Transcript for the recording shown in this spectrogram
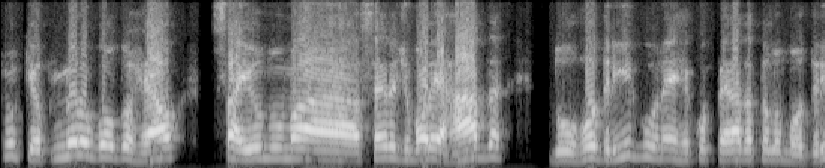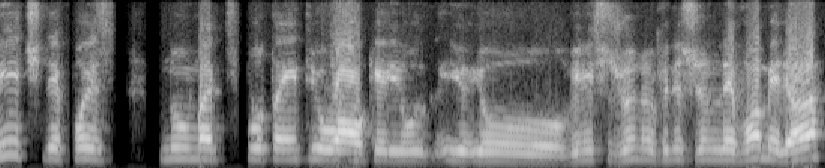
Porque o primeiro gol do Real saiu numa série de bola errada do Rodrigo, né, recuperada pelo Modric, depois numa disputa entre o Walker e o, e o Vinícius Júnior, o Vinícius Júnior levou a melhor.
